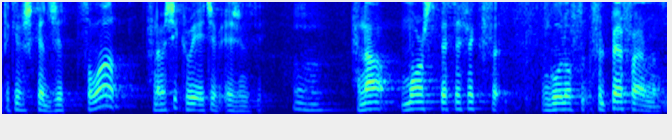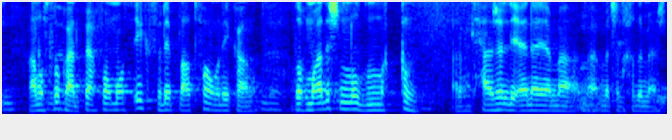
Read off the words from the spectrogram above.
ولكن فاش كتجي تصور حنا ماشي creative agency حنا more specific في نقولوا في ال performance غنوصلوك على ال performance إكس في les plateformes اللي كانوا. donc ما غاديش نوض نقز. على واحد الحاجة اللي أنايا ما ما, ما تنخدمهاش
